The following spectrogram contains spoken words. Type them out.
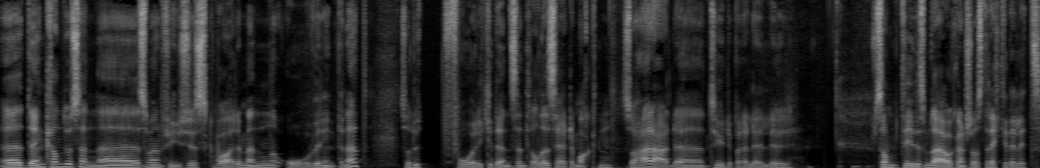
Eh, Den kan du sende som en fysisk vare, men over internett. Så du får ikke den sentraliserte makten. Så her er det tydelige paralleller. Samtidig som det er jo kanskje å strekke det litt.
